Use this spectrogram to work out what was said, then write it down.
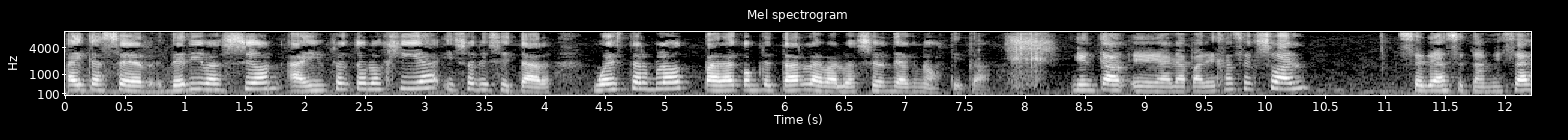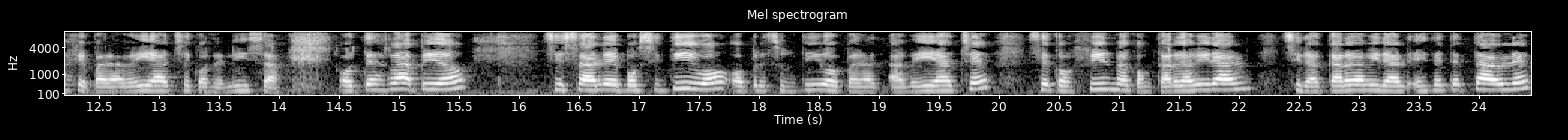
hay que hacer derivación a infectología y solicitar Western Blot para completar la evaluación diagnóstica. Y en, eh, a la pareja sexual se le hace tamizaje para VIH con ELISA o test rápido. Si sale positivo o presuntivo para VIH, se confirma con carga viral. Si la carga viral es detectable,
